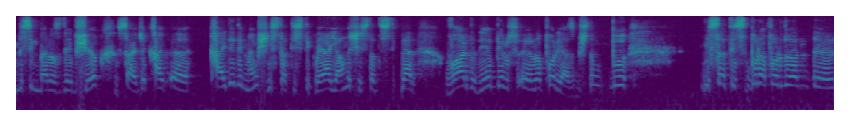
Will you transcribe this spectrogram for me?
missing barrels diye bir şey yok. Sadece kay, e, kaydedilmemiş istatistik veya yanlış istatistikler vardı diye bir e, rapor yazmıştım. Bu istatistik bu raporda e,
